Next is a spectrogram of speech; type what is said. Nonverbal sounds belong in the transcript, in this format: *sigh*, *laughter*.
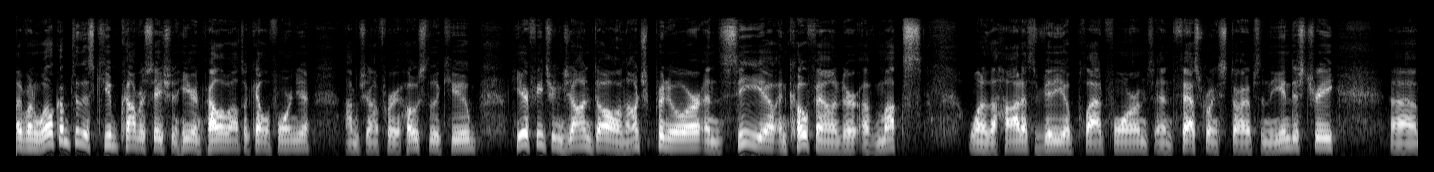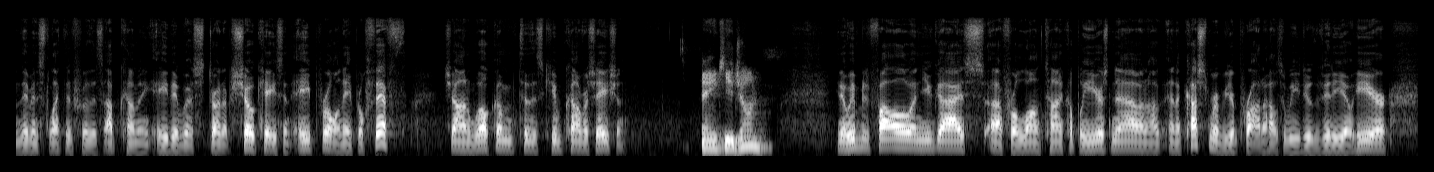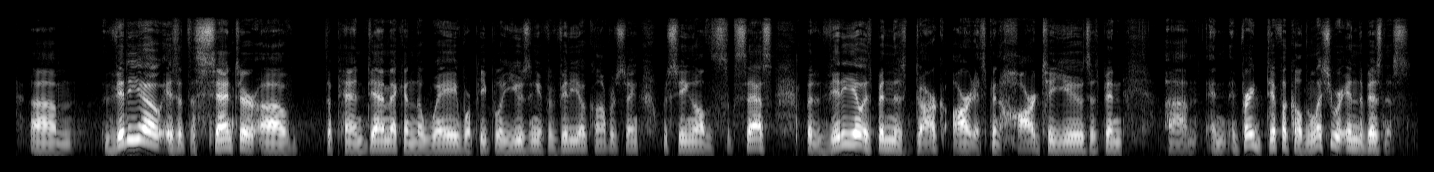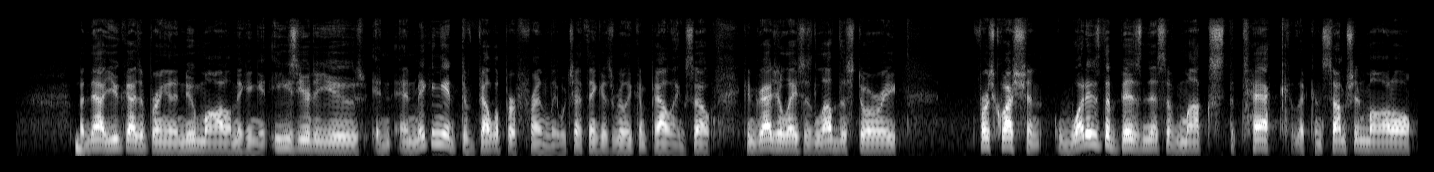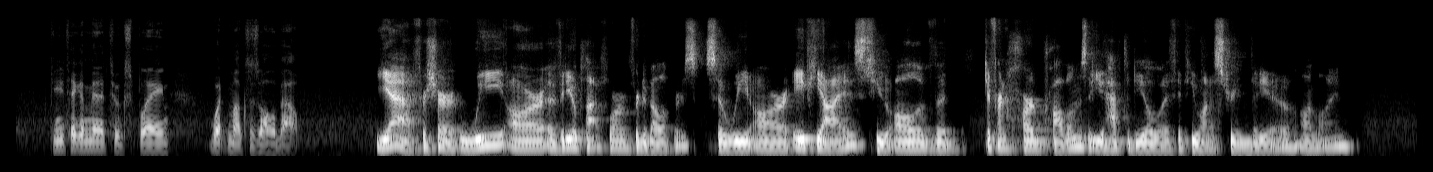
Hi everyone, welcome to this CUBE conversation here in Palo Alto, California. I'm John Furrier, host of theCUBE, here featuring Jon Dahl, an entrepreneur and CEO and co-founder of Mux, one of the hottest video platforms and fast growing startups in the industry. Um, they've been selected for this upcoming AWS Startup Showcase in April, on April 5th. John, welcome to this CUBE conversation. Thank you, John. You know, we've been following you guys uh, for a long time, a couple of years now, and, and, a customer of your product, obviously we do the video here. Um, Video is at the center of the pandemic and the wave where people are using it for video conferencing. We're seeing all the success, but video has been this dark art. It's been hard to use. It's been um, and, and very difficult unless you were in the business. But now you guys are bringing a new model, making it easier to use and, and making it developer friendly, which I think is really compelling. So congratulations, love the story. First question, what is the business of Mux, the tech, the consumption model? Can you take a minute to explain what Mux is all about. Yeah, for sure. We are a video platform for developers. So we are APIs to all of the different hard problems that you have to deal with if you want to stream video online.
